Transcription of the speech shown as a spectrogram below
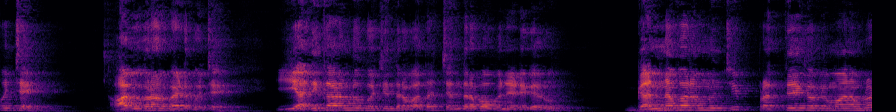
వచ్చాయి. ఆ వివరాలు బయటకు వచ్చాయి. ఈ అధికారంలోకి వచ్చిన తర్వాత చంద్రబాబు నాయుడు గారు గన్నవరం నుంచి ప్రత్యేక విమానంలో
